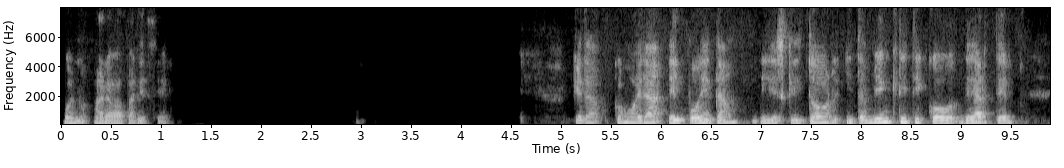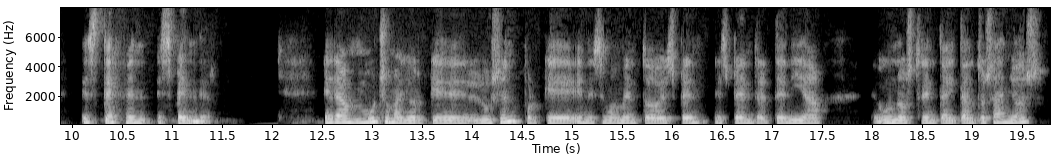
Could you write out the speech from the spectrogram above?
Bueno, ahora va a aparecer. que era como era el poeta y escritor y también crítico de arte Stephen Spender era mucho mayor que Lucien, porque en ese momento Spender tenía unos treinta y tantos años.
